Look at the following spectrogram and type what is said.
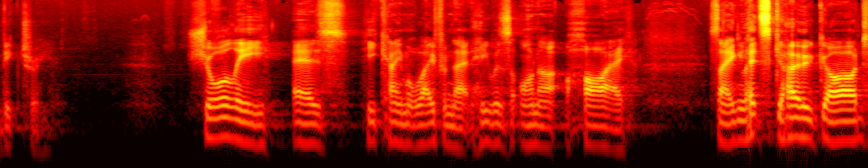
victory. Surely, as he came away from that, he was on a high, saying, Let's go, God.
